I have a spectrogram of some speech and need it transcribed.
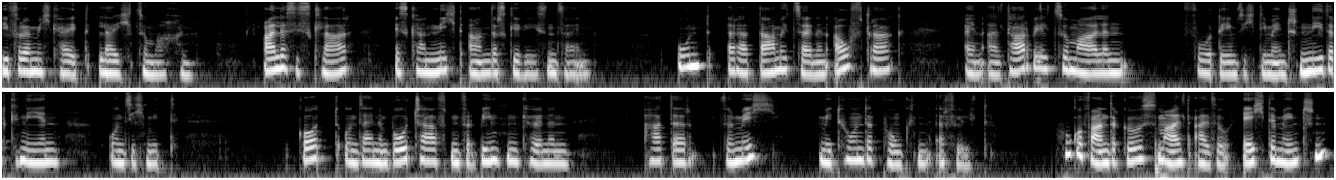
die Frömmigkeit leicht zu machen. Alles ist klar, es kann nicht anders gewesen sein. Und er hat damit seinen Auftrag, ein Altarbild zu malen, vor dem sich die Menschen niederknien und sich mit Gott und seinen Botschaften verbinden können, hat er für mich mit 100 Punkten erfüllt. Hugo van der Goes malt also echte Menschen.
